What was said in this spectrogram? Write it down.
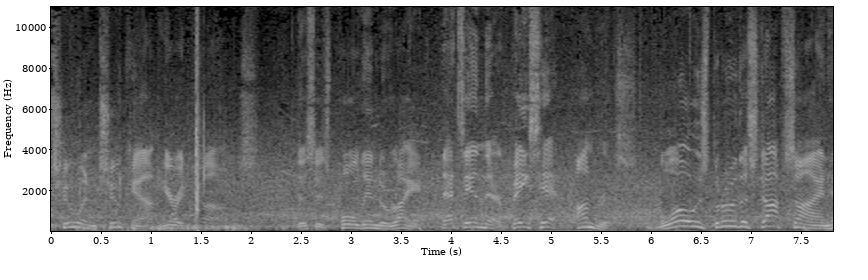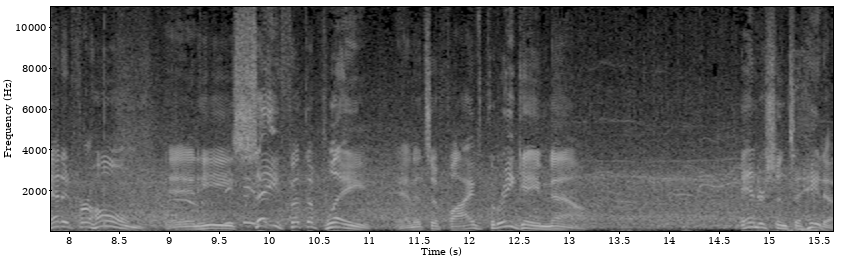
Two and two count. Here it comes. This is pulled into right. That's in there. Base hit. Andrus blows through the stop sign, headed for home. And he's safe at the plate. And it's a 5-3 game now. Anderson Tejeda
